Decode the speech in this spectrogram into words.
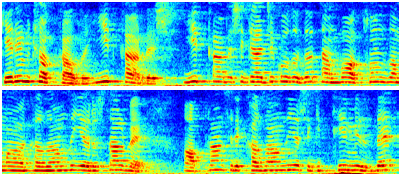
Geri 3 at kaldı. Yiğit kardeş. Yiğit kardeşe gelecek olsa zaten bu at son zamanlarda kazandığı yarışlar ve Apransi'de kazandığı yarışa gittiğimizde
